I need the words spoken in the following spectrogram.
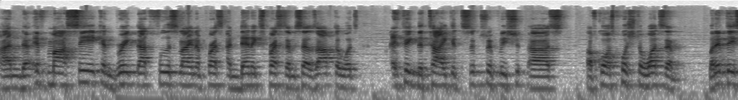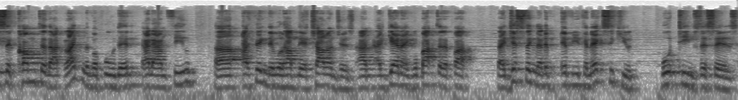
And uh, if Marseille can break that first line of press and then express themselves afterwards, I think the tie could swiftly, uh, of course, push towards them. But if they succumb to that, like Liverpool did at Anfield, uh, I think they will have their challenges. And again, I go back to the fact I just think that if, if you can execute both teams this is,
